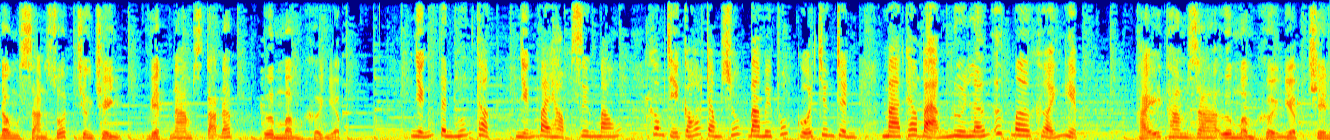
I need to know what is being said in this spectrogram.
đồng sản xuất chương trình Việt Nam Startup ươm mầm khởi nghiệp. Những tình huống thật, những bài học xương máu không chỉ có trong suốt 30 phút của chương trình mà theo bạn nuôi lớn ước mơ khởi nghiệp. Hãy tham gia ươm mầm khởi nghiệp trên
